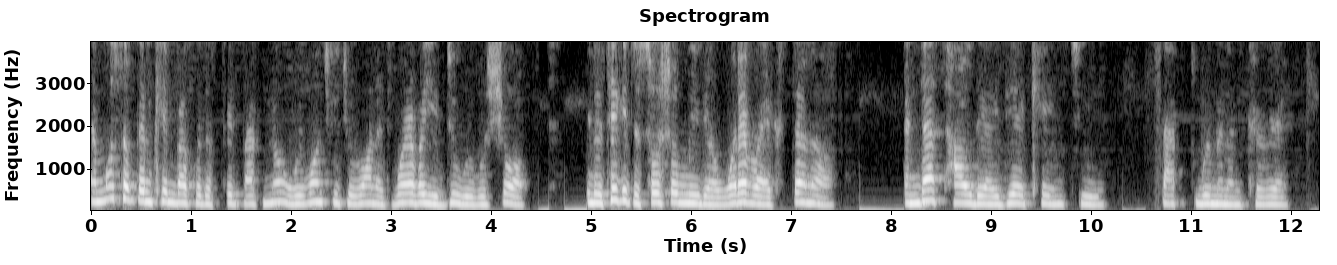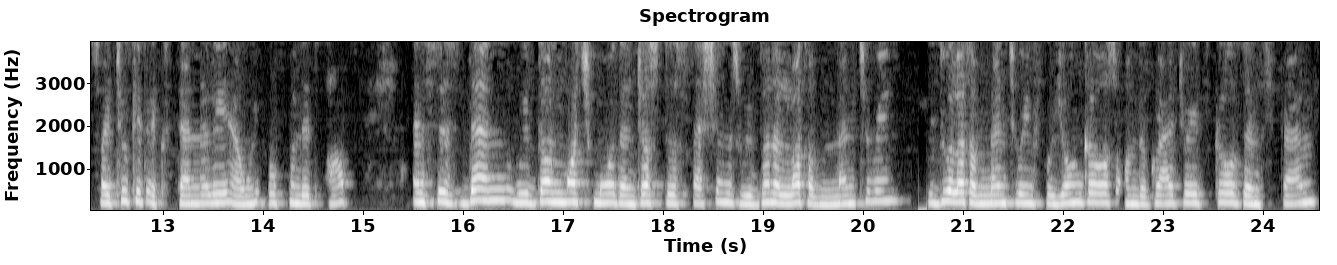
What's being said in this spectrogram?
And most of them came back with the feedback: No, we want you to run it. Wherever you do, we will show up. You know, take it to social media, whatever external and that's how the idea came to start Women and Career. So I took it externally and we opened it up. And since then, we've done much more than just those sessions. We've done a lot of mentoring. We do a lot of mentoring for young girls, undergraduates, girls in STEM.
